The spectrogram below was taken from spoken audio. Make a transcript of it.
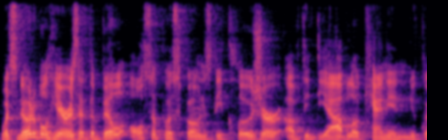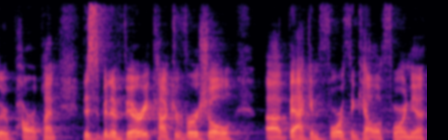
What's notable here is that the bill also postpones the closure of the Diablo Canyon nuclear power plant. This has been a very controversial uh, back and forth in California.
